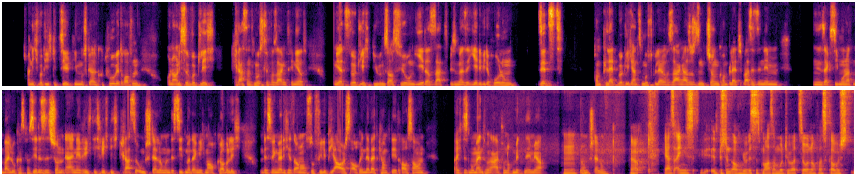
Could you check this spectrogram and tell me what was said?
und nicht wirklich gezielt die Muskulatur getroffen und auch nicht so wirklich krass ans Muskelversagen trainiert. Und jetzt wirklich die Übungsausführung, jeder Satz bzw. jede Wiederholung sitzt komplett wirklich ans muskuläre Versagen. Also sind schon komplett, was jetzt in dem in den sechs, sieben Monaten bei Lukas passiert ist, ist schon eine richtig, richtig krasse Umstellung und das sieht man, denke ich mal, auch körperlich. Und deswegen werde ich jetzt auch noch so viele PRs auch in der Wettkampfdiät raushauen, weil ich das Momentum einfach noch mitnehme, ja. Hm. Eine Umstellung. Ja. Ja, ist eigentlich bestimmt auch ein gewisses Maß an Motivation noch, was glaube ich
